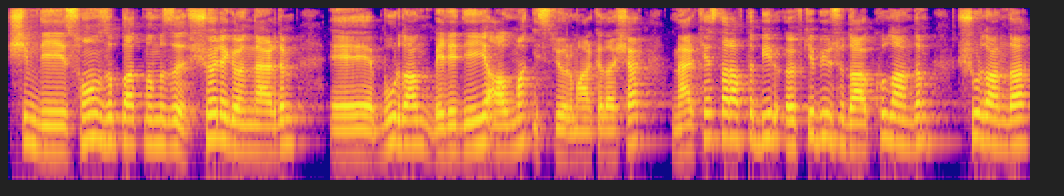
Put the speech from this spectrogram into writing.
Şimdi son zıplatmamızı şöyle gönderdim. Ee, buradan belediyeyi almak istiyorum arkadaşlar. Merkez tarafta bir öfke büyüsü daha kullandım. Şuradan da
